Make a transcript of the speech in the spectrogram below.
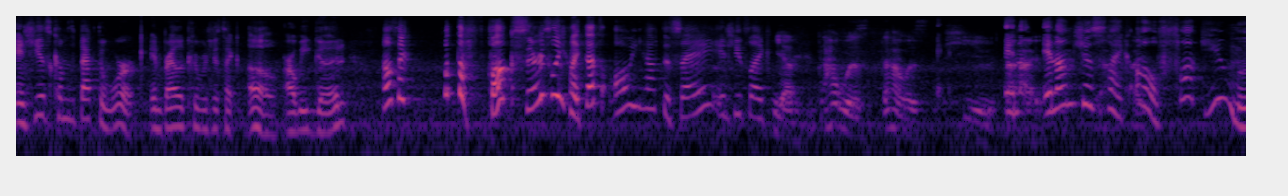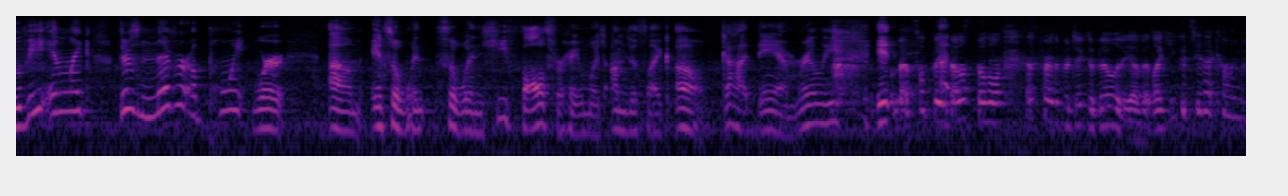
and she just comes back to work, and Bradley Cooper's just like, oh, are we good? I was like, what the fuck? Seriously? Like that's all you have to say? And she's like, yeah, that was that was huge. And I, and I'm just like, oh fuck you, movie. And like, there's never a point where, um, and so when so when she falls for him, which I'm just like, oh god damn, really? It well, that's something. Uh, that was the whole. That's part of the predictability of it. Like you could see that coming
